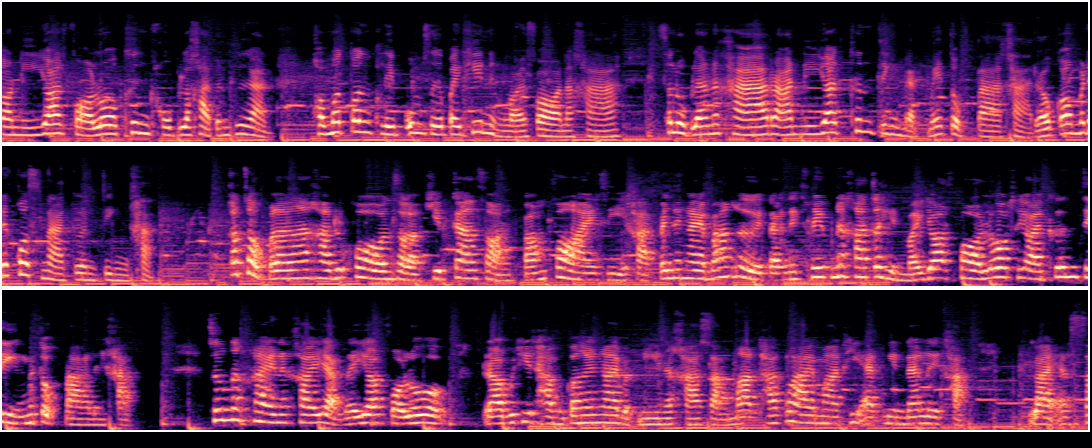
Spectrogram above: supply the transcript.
ตอนนี้ยอด follow ขึ้นครบแล้วค่ะเพื่อนๆ เพราะเมื่อต้นคลิปอุ้มซื้อไปที่ 100 ฟอนะคะ สรุปแล้วนะคะ ร้านนี้ยอดขึ้นจริงแบบไม่ตกตาค่ะ แล้วก็ไม่ได้โฆษณาเกินจริงค่ะ ก็จบไปแล้วนะคะ ทุกคนสำหรับคลิปการสอนปั๊ม for IG ค่ะ เป็นยังไงบ้างเอ่ยแต่ในคลิปนะคะ จะเห็นว่ายอด follow ทยอยขึ้นจริงไม่ตกตาเลยค่ะซึ่งถ้าใครนะคะอยากได้ยอด follow แล้ววิธีทำก็ง่ายๆแบบนี้นะคะ สามารถทักไลน์มาที่แอดมินได้เลยค่ะ Line แอดไซ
